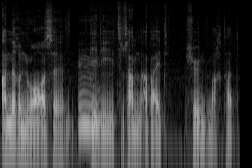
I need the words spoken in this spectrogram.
andere Nuance, mhm. die die Zusammenarbeit schön gemacht hat.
